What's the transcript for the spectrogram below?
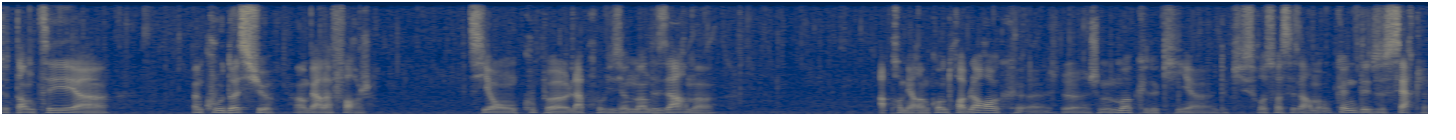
de tenter euh, un coup audacieux envers la forge. Si on coupe euh, l'approvisionnement des armes à première rencontre, trois Blanc euh, je, me moque de qui, euh, de qui reçoit ces armes. Aucun des deux cercles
